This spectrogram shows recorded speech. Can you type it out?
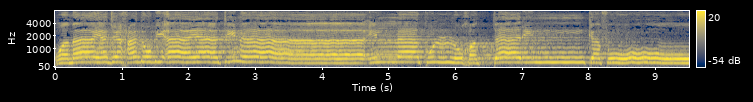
وما يجحد بآياتنا إلا كل ختار كفور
